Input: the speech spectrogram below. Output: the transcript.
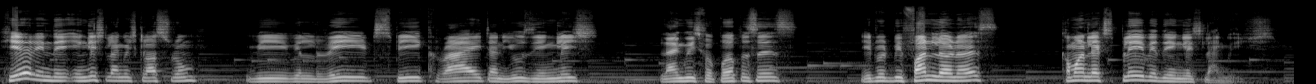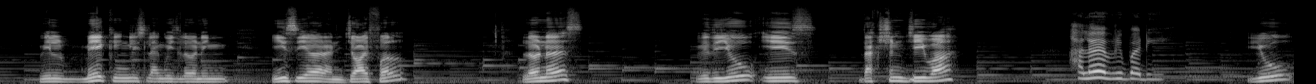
Here in the English Language Classroom, we will read, speak, write, and use English language for purposes. It would be fun, learners. Come on, let's play with the English language. We'll make English language learning easier and joyful. Learners, with you is Dakshan Jiva. Hello, everybody. You,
